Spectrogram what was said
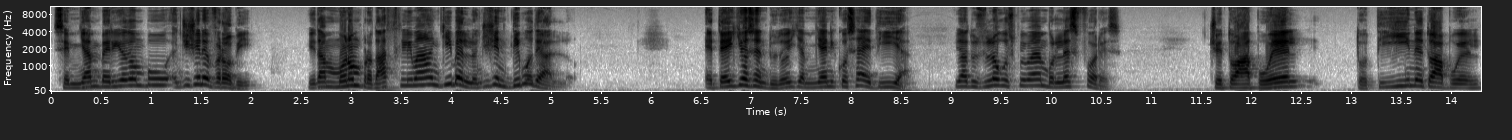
Σε μια περίοδο που δεν είχε Ευρώπη. Ήταν μόνο πρωτάθλημα, κύπελλο, δεν είχε τίποτε άλλο. Ετέγιωσε τούτο για μια εικοσαετία. Για τους λόγους που είπαμε πολλές φορές. Και το ΑΠΟΕΛ, το τι είναι το ΑΠΟΕΛ,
